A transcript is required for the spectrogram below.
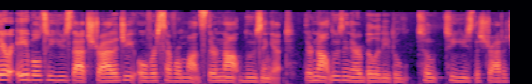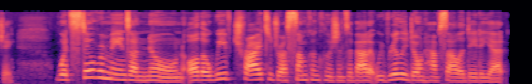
they're able to use that strategy over several months. They're not losing it, they're not losing their ability to, to, to use the strategy. What still remains unknown, although we've tried to draw some conclusions about it, we really don't have solid data yet,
